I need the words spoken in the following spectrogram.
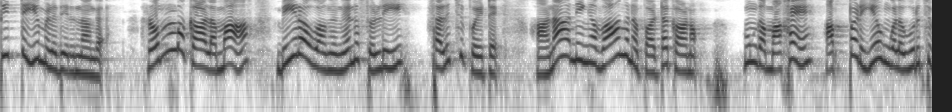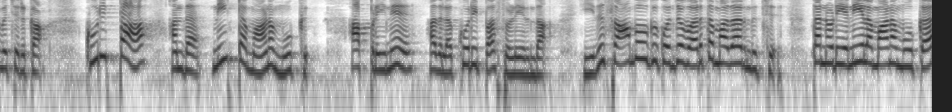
திட்டியும் எழுதியிருந்தாங்க. ரொம்ப காலமாக பீரோ வாங்குங்கன்னு சொல்லி சலிச்சு போயிட்டேன். ஆனால் நீங்கள் வாங்கின பாட்டை காணோம். உங்கள் மகன் அப்படியே உங்களை உரிச்சு வச்சுருக்கான். குறிப்பாக அந்த நீட்டமான மூக்கு. அப்படின்னு அதில் குறிப்பாக சொல்லியிருந்தா. இது சாம்புவுக்கு கொஞ்சம் வருத்தமாக தான் இருந்துச்சு. தன்னுடைய நீளமான மூக்கை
